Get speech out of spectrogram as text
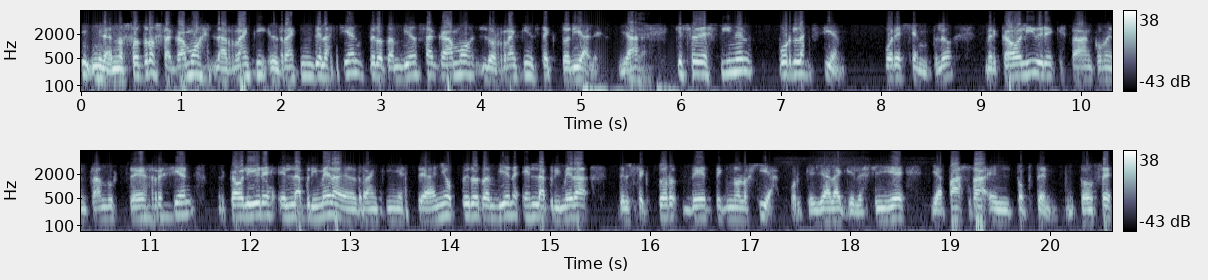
Mira, nosotros sacamos la ranking, el ranking de las 100, pero también sacamos los rankings sectoriales, ¿ya? Ya. Que se definen por las 100. Por ejemplo, Mercado Libre, que estaban comentando ustedes recién, Mercado Libre es la primera del ranking este año, pero también es la primera del sector de tecnología, porque ya la que le sigue ya pasa el top 10. Entonces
